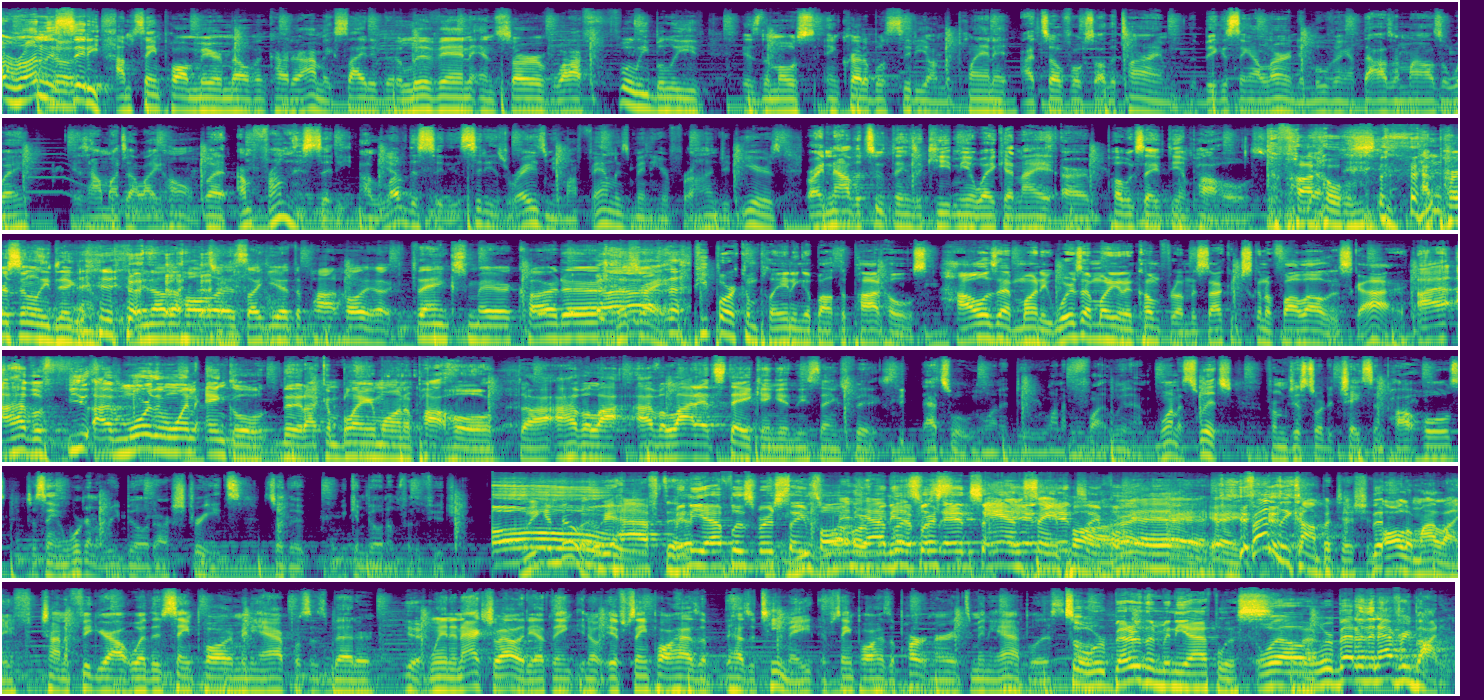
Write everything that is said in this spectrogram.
I run this city. I'm St. Paul Mayor Melvin Carter. I'm excited to live in and serve what I fully believe is the most incredible city on the planet. I tell folks all the time the biggest thing I learned in moving a thousand miles away is how much I like home. But I'm from this city. I love this city. The city has raised me. My family's been here for 100 years. Right now, the two things that keep me awake at night are public safety and potholes. The potholes. I personally dig them. You know the whole it's like you hit the pothole. You're like, Thanks, Mayor Carter. That's right. People are complaining about the potholes. How is that money? Where's that money going to come from? It's not just going to fall out of the sky. I, I have a few. I have more than one ankle that I can blame on a pothole. So I I have a lot. I have a lot at stake in getting these things fixed. That's what we want to do. We want to find. We want to switch from just sort of chasing potholes to saying we're going to rebuild our streets so that we can build them for the future. Oh, We can do it. We have to. Minneapolis versus St. Paul, or Minneapolis Minneapolis versus- and, and St. Paul, right. Yeah, yeah, yeah. Right, right. Friendly competition. all of my life trying to figure out whether St. Paul or Minneapolis is better. Yeah. When in actuality, I think you know if St. Paul has a has a teammate, if St. Paul has a partner, it's Minneapolis. So we're better than Minneapolis. well, we're better than everybody.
